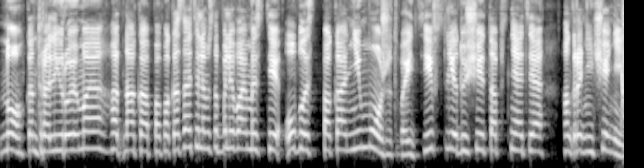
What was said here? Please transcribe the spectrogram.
но контролируемая. Однако по показателям заболеваемости область пока не может войти в следующий этап снятия ограничений.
